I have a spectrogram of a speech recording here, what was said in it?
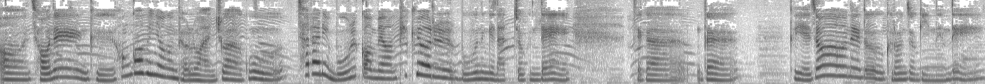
어, 저는 그 헝겊 인형은 별로 안 좋아하고 차라리 모을 거면 피규어를 모으는 게 낫죠. 근데 제가 그러니까 그 예전에도 그런 적이 있는데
